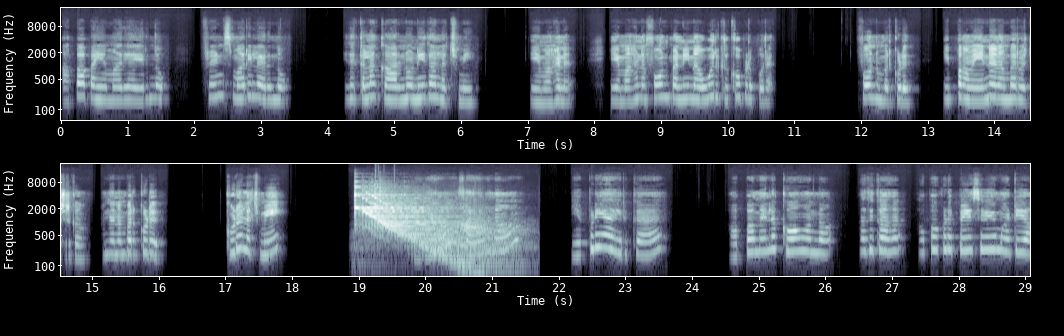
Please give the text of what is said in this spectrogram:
அப்பா பையன் மாதிரியா இருந்தோம். ஃப்ரெண்ட்ஸ் மாதிரில இருந்தோம். இதுக்கெல்லாம் காரணம் நீதான் லட்சுமி. என் மகனை என் மகனை ஃபோன் பண்ணி நான் ஊருக்கு கூப்பிட போறேன். ஃபோன் நம்பர் கொடு. இப்போ அவன் என்ன நம்பர் வச்சிருக்கான்? அந்த நம்பர் கொடு. கொடு லட்சுமி. சரவணா எப்படியா இருக்க? அப்பா மேல கோவம் தான் அதுக்காக அப்பா கூட பேசவே மாட்டியா?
